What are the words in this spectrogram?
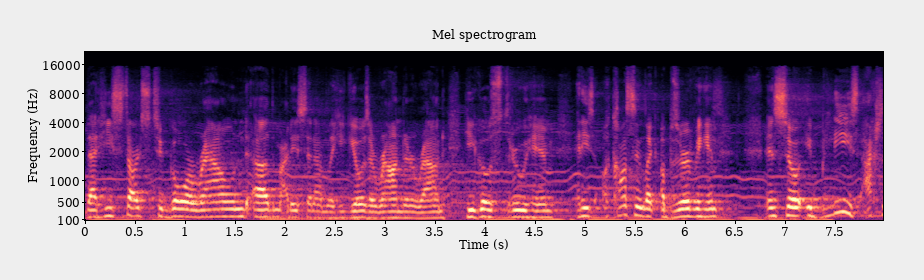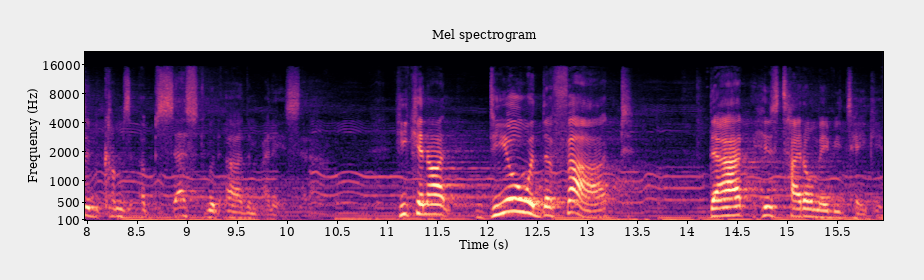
that he starts to go around Adam salam, like he goes around and around. He goes through him, and he's constantly like observing him. And so Iblis actually becomes obsessed with Adam salam. He cannot deal with the fact that his title may be taken.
